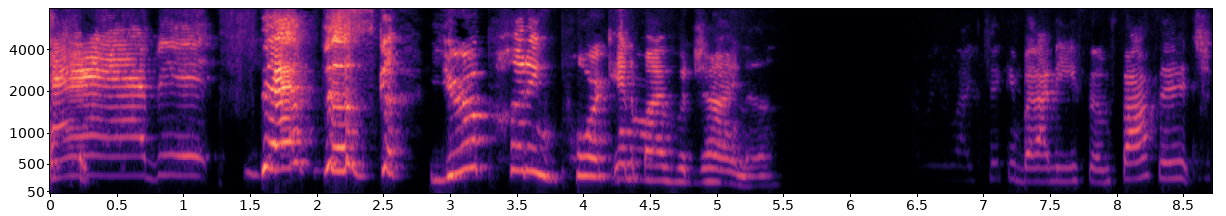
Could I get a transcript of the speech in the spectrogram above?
Habit. That's disgusting. You're putting pork in my vagina. I like chicken, but I need some sausage.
